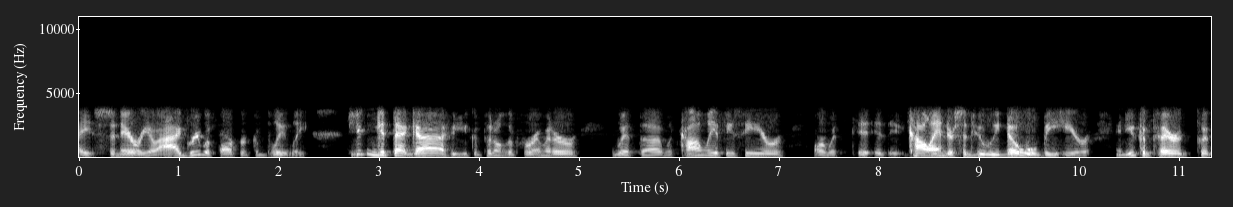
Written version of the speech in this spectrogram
a scenario. I agree with Parker completely you can get that guy who you can put on the perimeter with uh, with Conley if he's here, or with it, it, Kyle Anderson, who we know will be here, and you compare put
